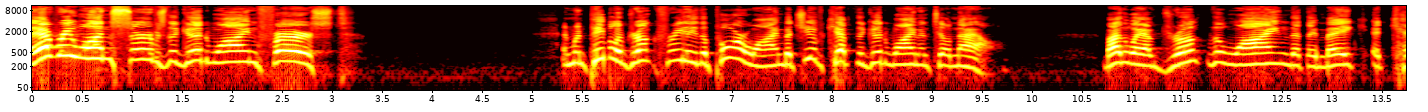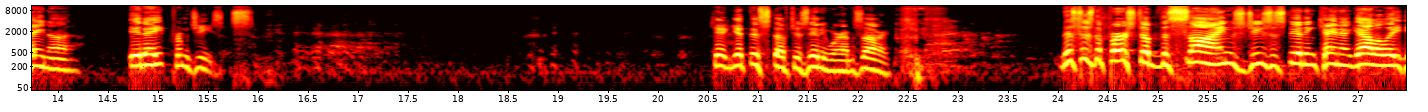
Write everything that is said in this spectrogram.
Everyone serves the good wine first. And when people have drunk freely the poor wine, but you have kept the good wine until now. By the way, I've drunk the wine that they make at Cana. It ain't from Jesus. Can't get this stuff just anywhere, I'm sorry. This is the first of the signs Jesus did in Cana and Galilee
